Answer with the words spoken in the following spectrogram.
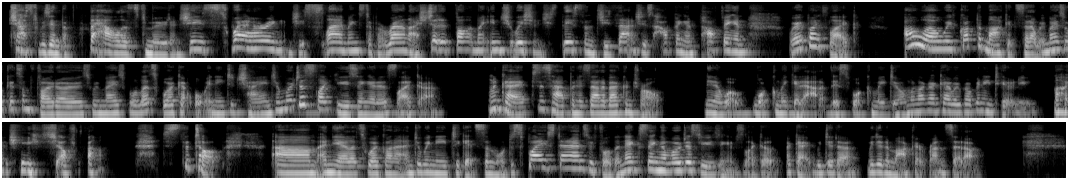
Just was in the foulest mood and she's swearing and she's slamming stuff around. I should have followed my intuition. She's this and she's that. And she's huffing and puffing. And we're both like, oh, well, we've got the market set up. We may as well get some photos. We may as well, let's work out what we need to change. And we're just like using it as like a, okay, this has happened. It's out of our control you know, what what can we get out of this? What can we do? And we're like, okay, we probably need to get a new marquee shelter, just the top. Um, and yeah, let's work on it. And do we need to get some more display stands before the next thing? And we're just using it as like a okay, we did a we did a market run setup.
